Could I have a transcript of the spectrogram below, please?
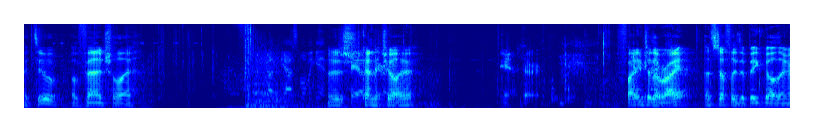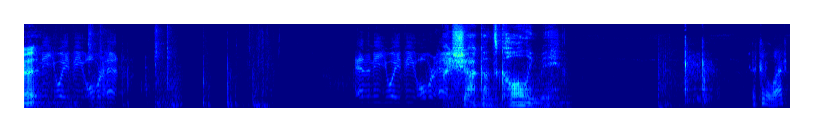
I do eventually. got gas moving in. I'm just Yeah, kind of chill go here. Yeah, sir. Fighting to the right? That's definitely the big building, right? Enemy UAV overhead. Enemy UAV overhead. My shotgun's calling me. Is to the left?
